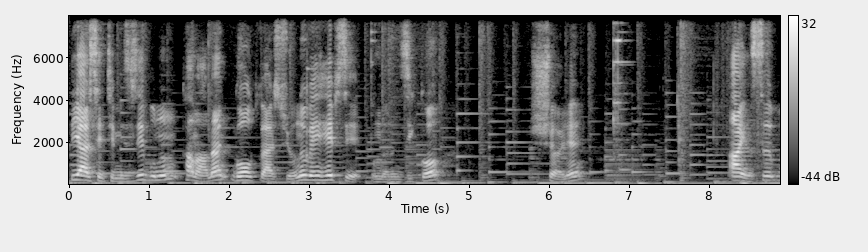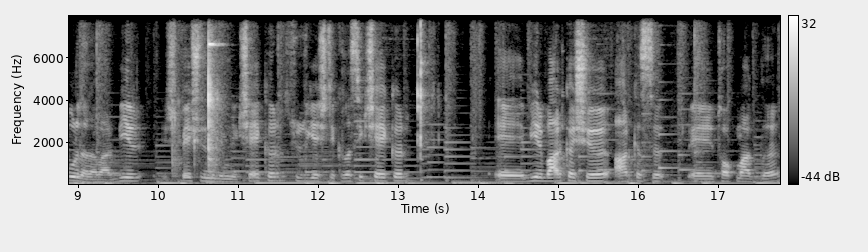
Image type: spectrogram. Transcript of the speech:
Diğer setimiz de bunun tamamen gold versiyonu ve hepsi bunların Zico. Şöyle. Aynısı burada da var. Bir 500 milimlik shaker, süzgeçli klasik shaker, e, bir bar kaşığı, arkası e, tokmaklı,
